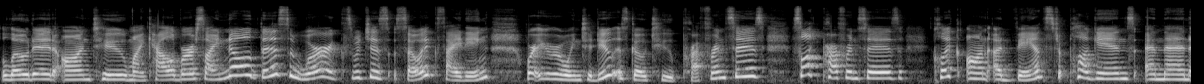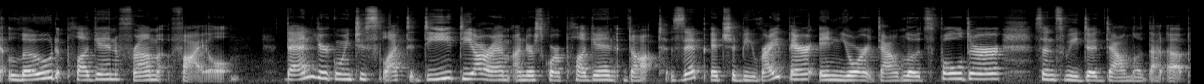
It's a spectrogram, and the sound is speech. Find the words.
loaded onto my Calibre, so I know this works, which is so exciting. What you're going to do is go to Preferences, select Preferences, click on Advanced Plugins, and then Load Plugin from File. Then you're going to select DeDRM underscore plugin dot zip. It should be right there in your downloads folder since we did download that up.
